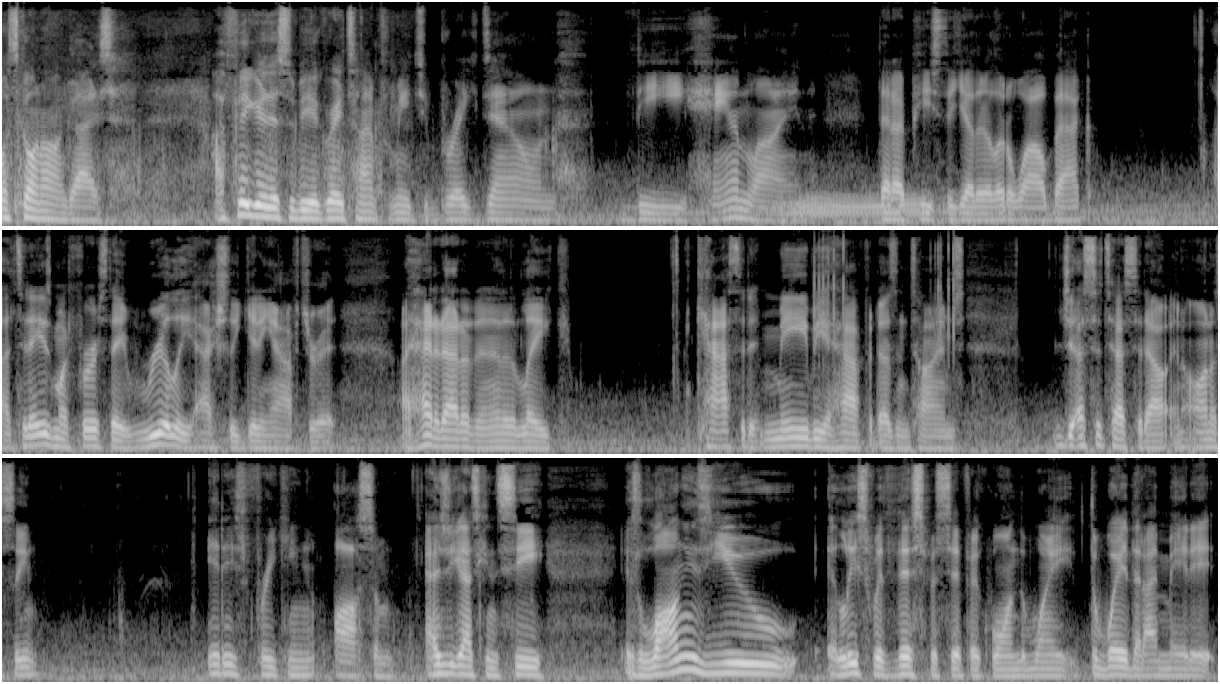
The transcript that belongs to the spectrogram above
What's going on, guys? I figured this would be a great time for me to break down the hand line that I pieced together a little while back. Uh, today is my first day really actually getting after it. I had it out at another lake, casted it maybe a half a dozen times just to test it out. And honestly, it is freaking awesome. As you guys can see, as long as you, at least with this specific one, the way the way that I made it,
